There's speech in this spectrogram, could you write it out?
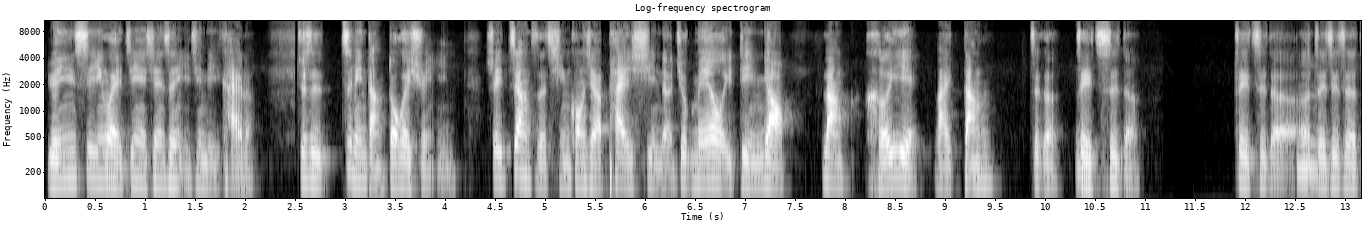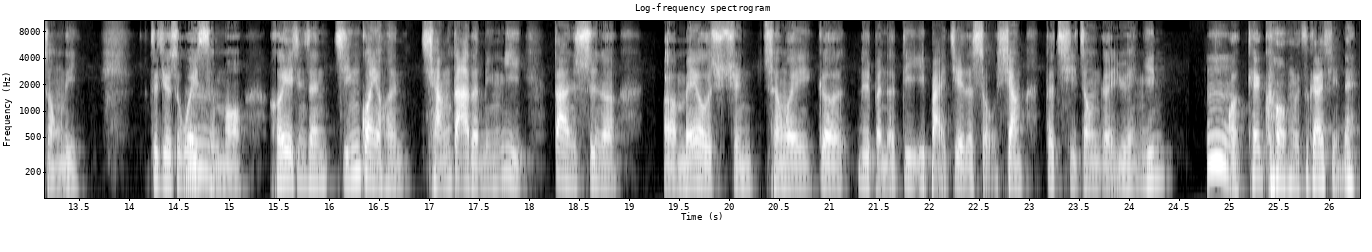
原因是因为嗯菅野先生已经离开了，就是自民党都会选赢。所以这样子的情况下，派系呢就没有一定要让河野来当这个这次的、这次的呃这嗯这次的总理。这就是为什嗯么河野先生尽管有很强大的民意，但是呢，呃，没有选成为一个日本的第一百届的首相的其中一个原因。うん哦，結構難しいね。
